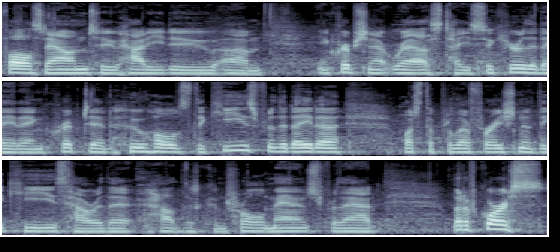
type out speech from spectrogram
falls down to how do you do um, encryption at rest, how you secure the data encrypted, who holds the keys for the data, what's the proliferation of the keys, how are the, how the control managed for that. But of course,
